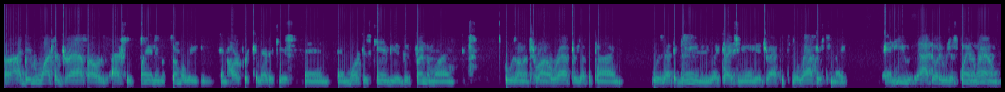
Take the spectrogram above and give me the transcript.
Uh, I didn't watch the draft. I was actually playing in the summer league in, in Hartford, Connecticut, and and Marcus Camby, a good friend of mine, who was on the Toronto Raptors at the time, was at the game, and he's like, Tyson, you're gonna get drafted to the Raptors tonight. And he, I thought he was just playing around,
